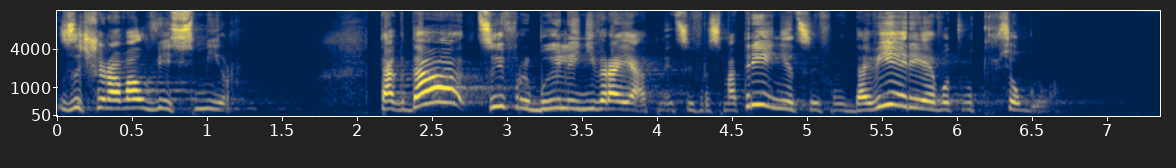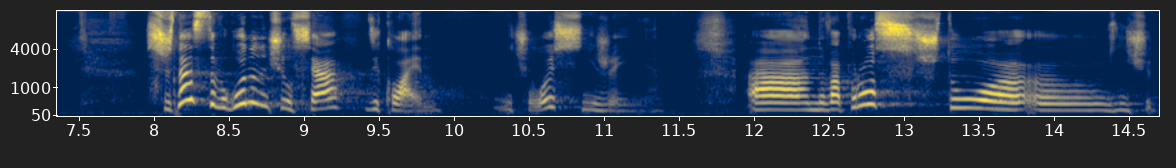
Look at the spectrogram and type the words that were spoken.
зачаровал весь мир – Тогда цифры были невероятные, цифры смотрения, цифры доверия, вот, вот все было. С 2016 года начался деклайн, началось снижение. А на вопрос, что, э, значит,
